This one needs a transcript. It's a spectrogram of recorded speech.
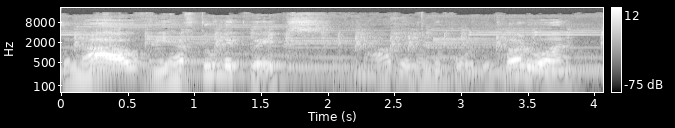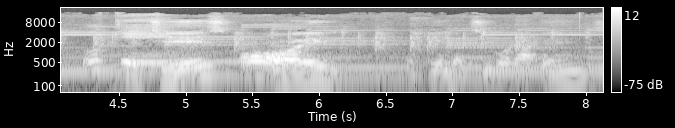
So now we have two liquids. And now we're going to pour the third one, which is oil. Okay, let's see what happens.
